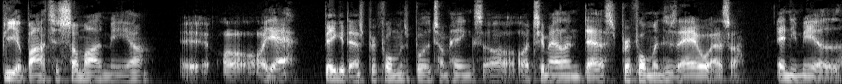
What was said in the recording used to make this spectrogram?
bliver bare til så meget mere. Øh, og, og ja, begge deres performance, både Tom Hanks og, og Tim Allen, deres performances er jo altså animeret.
